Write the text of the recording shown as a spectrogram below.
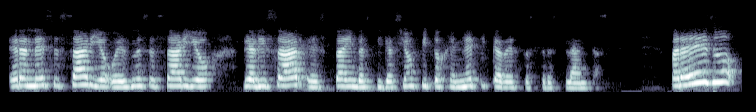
era necesario o es necesario realizar esta investigación fitogenética de estas tres plantas. Para ello,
